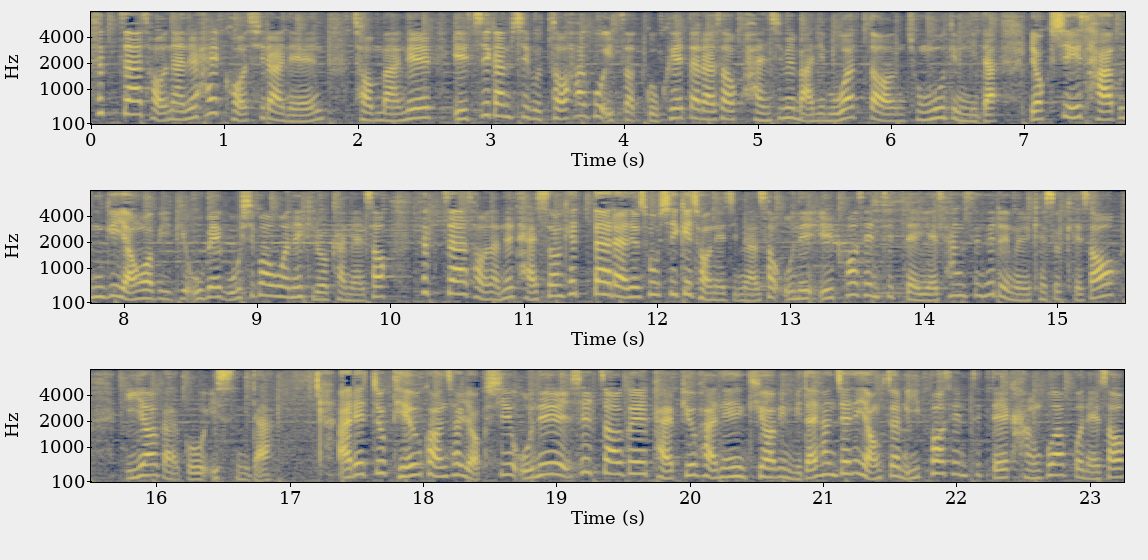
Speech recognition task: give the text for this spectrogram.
흑자 전환을 할 것이라는 전망을 일찌감치부터 하고 있었고 그에 따라서 관심을 많이 모았던 종목입니다. 역시 4분기 영업이익이 550억 원을 기록하면서 흑자 전환을 달성했다라는 소식이 전해지면서 오늘 1%대의 상승 흐름을 계속해서 이어가고 있습니다. 아래쪽 대우건설 역시 오늘 실적을 발표하는 기업입니다. 현재는 0.2%대 강보합권에서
